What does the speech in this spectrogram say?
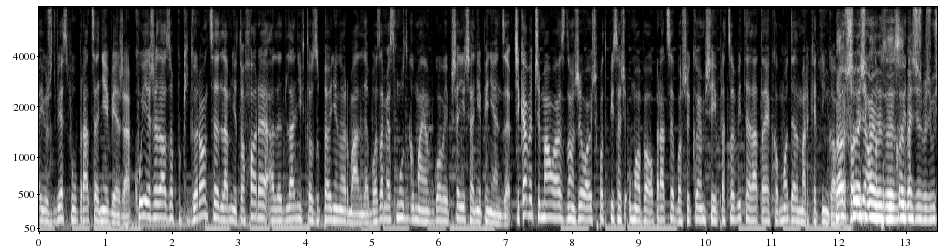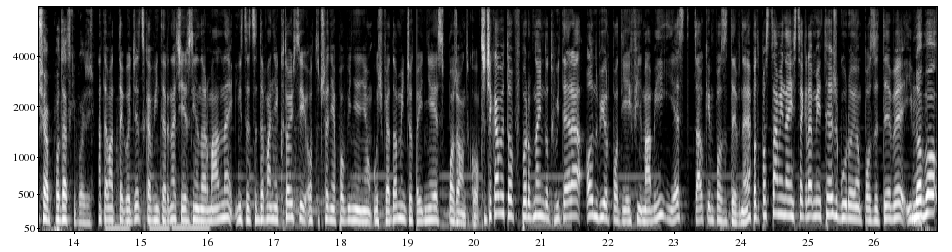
już dwie współprace, nie wierzę. Kuje żelazo póki gorące, dla mnie to chore, ale dla nich to zupełnie normalne, bo zamiast mózgu mają w głowie przeliczenie pieniędzy. Ciekawe, czy mała zdążyła już podpisać umowę o pracę, bo szykują się jej pracowite lata jako model marketingowy. No, To, w sumie że publikuje będziesz, będziesz musiała podatki płacić. na temat tego dziecka w internecie jest nienormalne i zdecydowanie ktoś z jej otoczenia powinien ją uświadomić, że to nie jest w porządku. Co ciekawe, to w porównaniu do Twittera, odbiór pod jej filmami jest całkiem pozytywny. Pod postami na Instagramie też górują pozytywy i No bo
